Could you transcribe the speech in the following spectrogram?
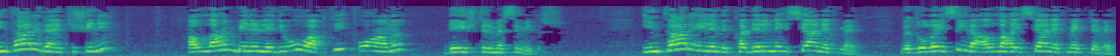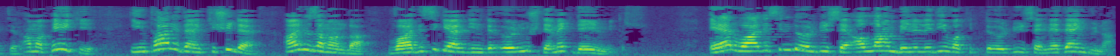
intihar eden kişinin Allah'ın belirlediği o vakti, o anı değiştirmesi midir? İntihar eylemi kaderine isyan etmek ve dolayısıyla Allah'a isyan etmek demektir. Ama peki intihar eden kişi de aynı zamanda vadisi geldiğinde ölmüş demek değil midir? Eğer vadesinde öldüyse, Allah'ın belirlediği vakitte öldüyse neden günah?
